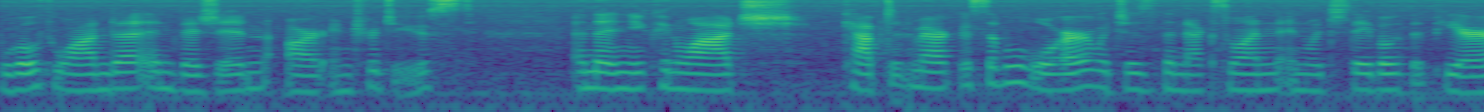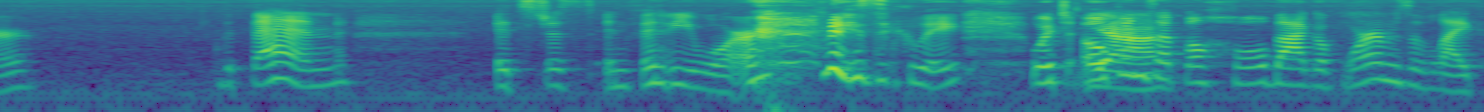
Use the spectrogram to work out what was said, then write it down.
both Wanda and Vision are introduced, and then you can watch Captain America: Civil War, which is the next one in which they both appear. But then it's just Infinity War, basically, which opens Yeah. up a whole bag of worms of like,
